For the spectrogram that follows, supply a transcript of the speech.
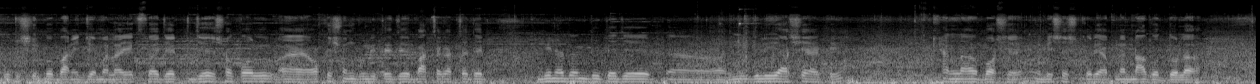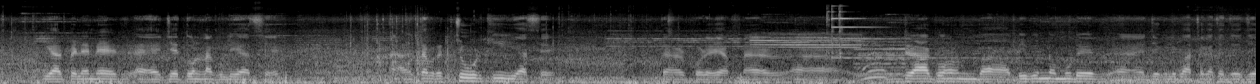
কুটির শিল্প বাণিজ্য মেলা এক্স ওয়াই যে সকল অকেশনগুলিতে যে বাচ্চা কাচ্চাদের বিনোদন দিতে যে ইগুলি আসে আর কি। খেলনা বসে, বিশেষ করে আপনার নাগরদোলা এয়ারপ্লেনের যে দোলনাগুলি আছে তারপরে চৌরকি আছে, তারপরে আপনার ড্রাগন বা বিভিন্ন মুডের যেগুলি বাচ্চা কাচ্চাদের যে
